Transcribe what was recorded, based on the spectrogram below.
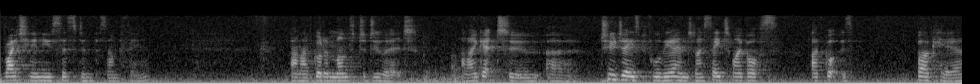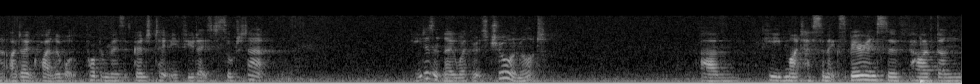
writing a new system for something, and I've got a month to do it, and I get to uh, two days before the end, and I say to my boss, I've got this bug here, I don't quite know what the problem is, it's going to take me a few days to sort it out. He doesn't know whether it's true or not. Um, he might have some experience of how I've done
